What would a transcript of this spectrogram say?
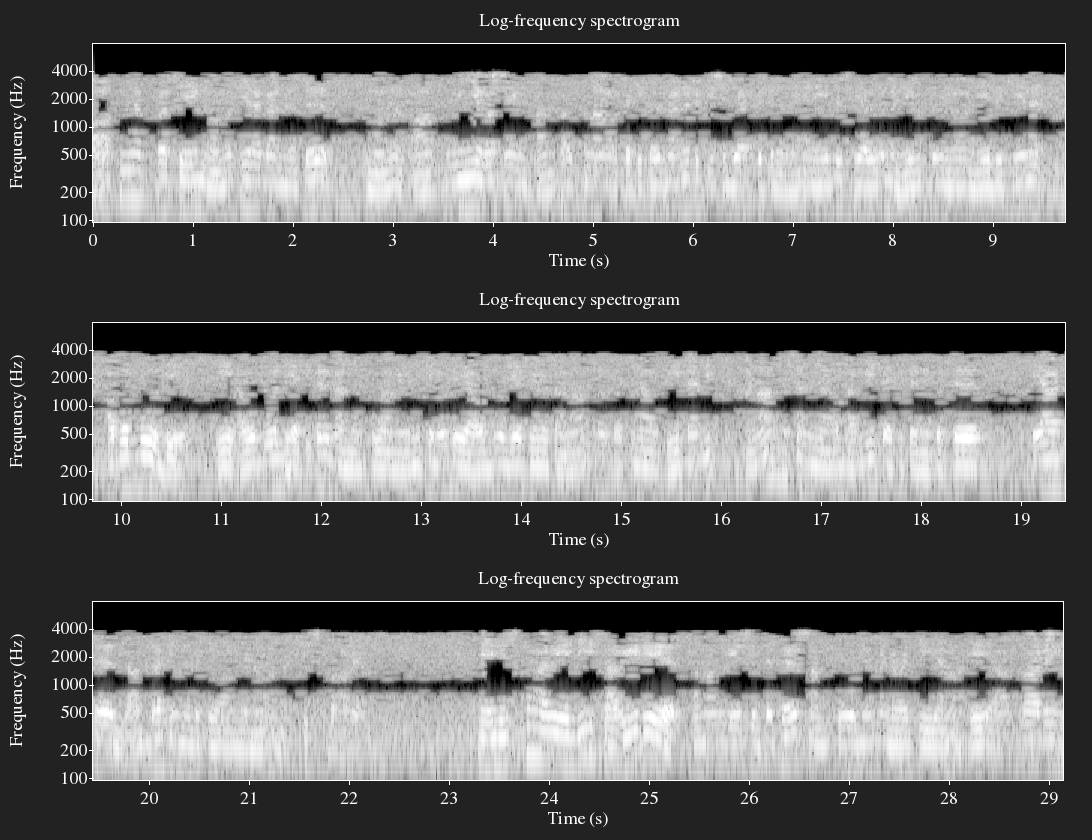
ආත්මයක් වශයෙන් මම කියලා ගන්නට මම ආත්මීය වශයෙන් සංකල්පනාවක් ඇති කරගන්නට කිසි දෙයක් එතන නැහැ නේද සියල්ලම නිරුද්ධ වෙනවා නේද කියන අවබෝධය. ඒ අවබෝධය ඇති කරගන්න පුළුවන් වෙන කෙනෙකුට ඒ අවබෝධය තියෙන අනාත්ම ප්‍රඥාව පිළිතන්නේ අනාත්ම සංඥාව හරියට ඇති කරනකොට එයාට දක්දකින්නට පුළුවන් වෙනවා කිස් භාවයක්. මේ නිස්භාවයේදී ශරීරය තමන්ගේ සිතට සම්පූර්ණයෙන්ම නොවැටී යන ඒ ආකාරයෙන්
